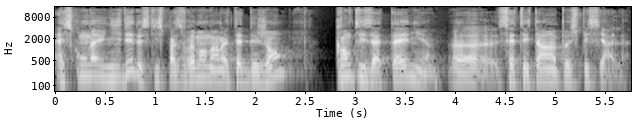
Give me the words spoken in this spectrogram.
est-ce qu'on a une idée de ce qui se passe vraiment dans la tête des gens quand ils atteignent cet état un peu spécial?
